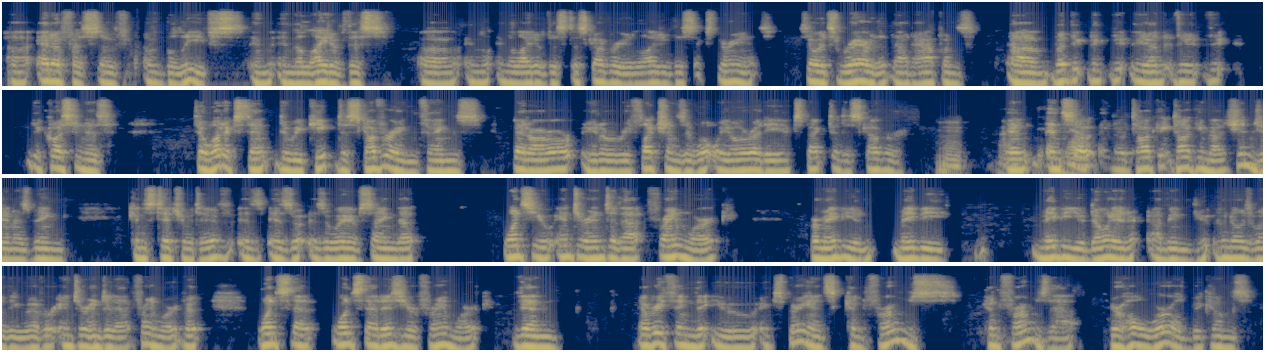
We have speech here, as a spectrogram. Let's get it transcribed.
uh, edifice of, of beliefs in, in the light of this uh, in, in the light of this discovery, in the light of this experience. So it's rare that that happens. Um, but the, the, the, the, the question is, to what extent do we keep discovering things that are you know reflections of what we already expect to discover mm. and and yeah. so you know, talking talking about shinjin as being constitutive is is is a way of saying that once you enter into that framework or maybe you maybe maybe you don't enter, i mean who knows whether you ever enter into that framework but once that once that is your framework then everything that you experience confirms confirms that, your whole world becomes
